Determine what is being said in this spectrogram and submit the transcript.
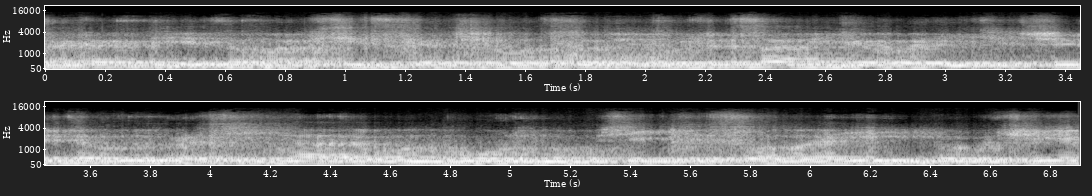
Да как где это марксистская философия? Вы же сами говорите, все это выбросить надо вон в урну, все эти словари и прочее.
